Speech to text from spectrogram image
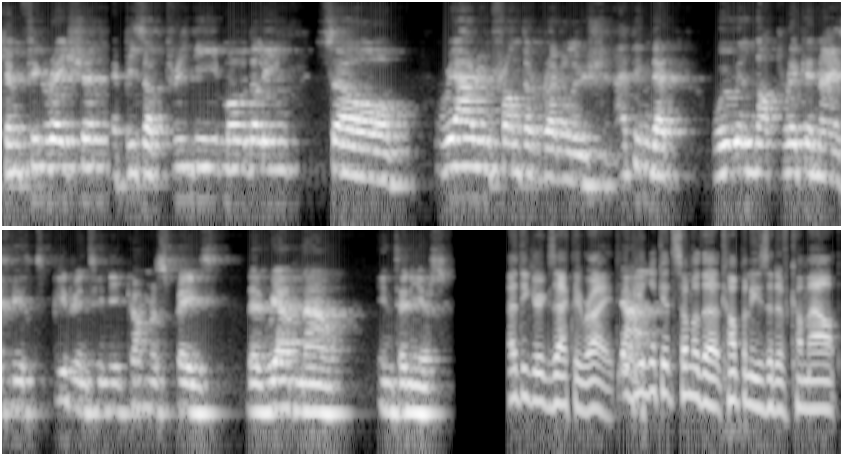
configuration, a piece of 3D modeling. So we are in front of revolution. I think that we will not recognize the experience in the e-commerce space that we have now in 10 years. I think you're exactly right. Yeah. If you look at some of the companies that have come out,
